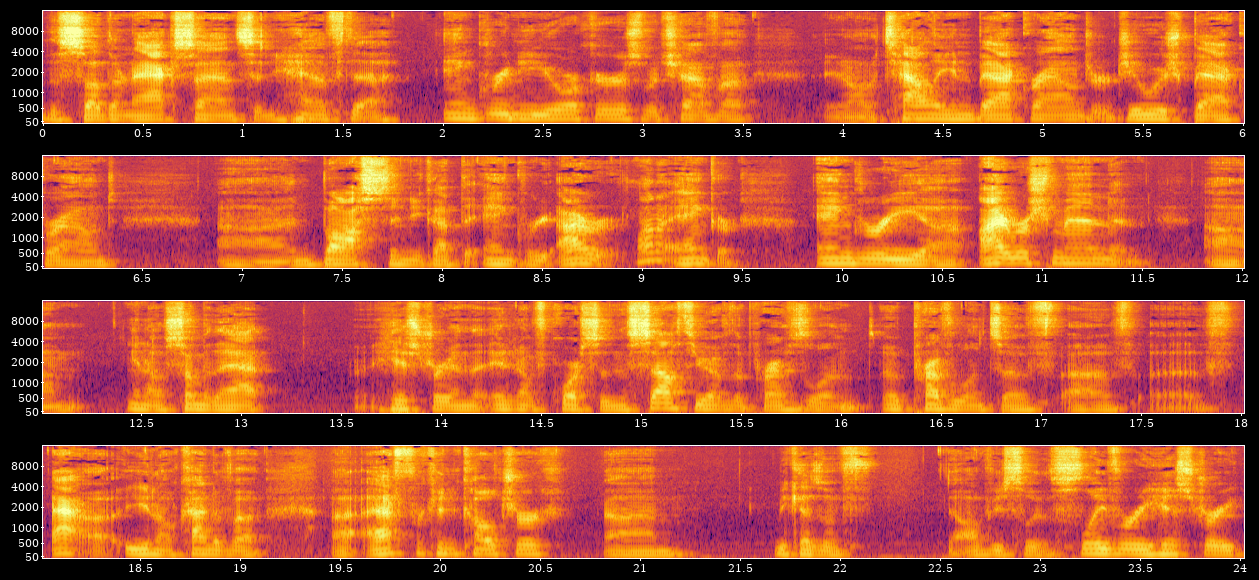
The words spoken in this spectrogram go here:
the Southern accents, and you have the angry New Yorkers, which have a you know Italian background or Jewish background. Uh, in Boston, you got the angry Irish, a lot of anger, angry uh, Irishmen, and um, you know some of that history. And, the, and of course, in the South, you have the prevalence, uh, prevalence of of, of you know kind of a African culture um, because of obviously the slavery history.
